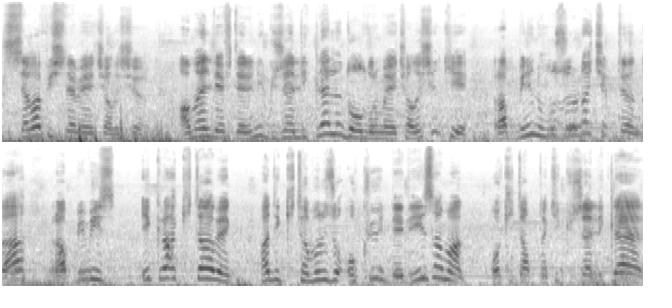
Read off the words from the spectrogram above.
sevap işlemeye çalışır. Amel defterini güzelliklerle doldurmaya çalışır ki Rabbinin huzuruna çıktığında Rabbimiz ikra kitabek hadi kitabınızı okuyun dediği zaman o kitaptaki güzellikler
